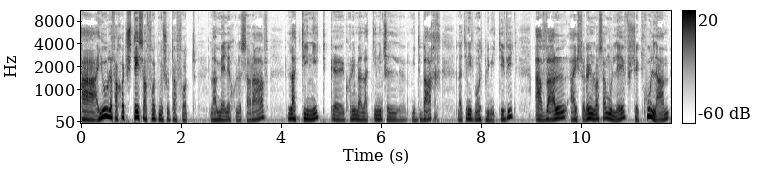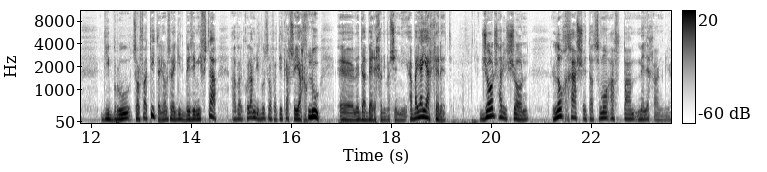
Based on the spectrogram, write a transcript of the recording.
היו לפחות שתי שפות משותפות למלך ולשריו, לטינית, קוראים לה לטינית של מטבח, לטינית מאוד פרימיטיבית, אבל ההיסטוריונים לא שמו לב שכולם דיברו צרפתית, אני לא רוצה להגיד באיזה מבטא, אבל כולם דיברו צרפתית כך שיכלו אה, לדבר אחד עם השני. הבעיה היא אחרת. ג'ורג' הראשון לא חש את עצמו אף פעם מלך אנגליה.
